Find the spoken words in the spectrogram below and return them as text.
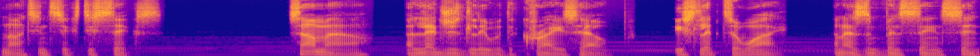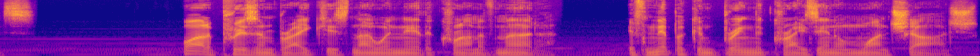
1966. Somehow, allegedly with the Krays' help, he slipped away and hasn't been seen since. While a prison break is nowhere near the crime of murder, if Nipper can bring the Krays in on one charge,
